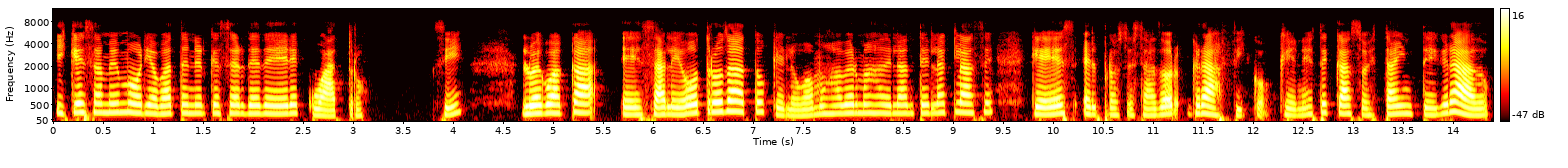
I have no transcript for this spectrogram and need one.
y que esa memoria va a tener que ser DDR4. ¿sí? Luego acá eh, sale otro dato que lo vamos a ver más adelante en la clase, que es el procesador gráfico, que en este caso está integrado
